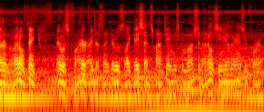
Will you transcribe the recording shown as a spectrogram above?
I don't know. I don't think it was fire. I just think it was like they said, spontaneous combustion. I don't see any other answer for it.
